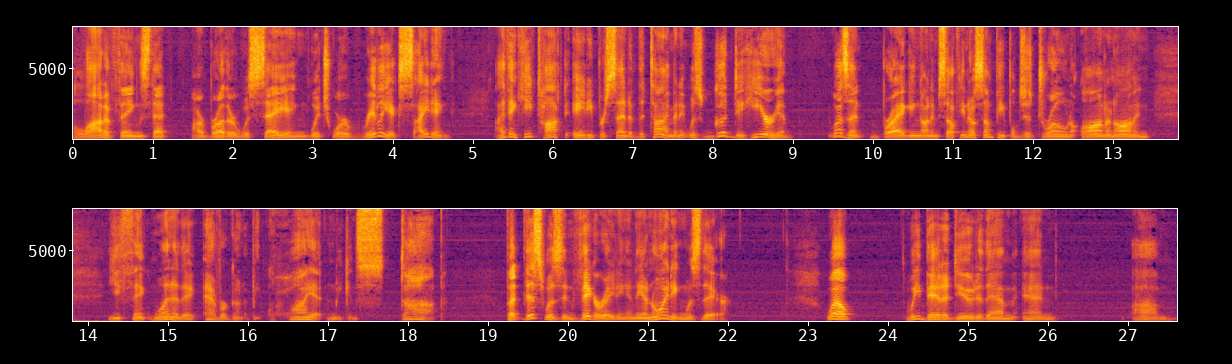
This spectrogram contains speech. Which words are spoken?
a lot of things that our brother was saying, which were really exciting. I think he talked 80% of the time, and it was good to hear him. He wasn't bragging on himself. You know, some people just drone on and on, and you think, when are they ever going to be quiet and we can stop? But this was invigorating and the anointing was there. Well, we bid adieu to them and um,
